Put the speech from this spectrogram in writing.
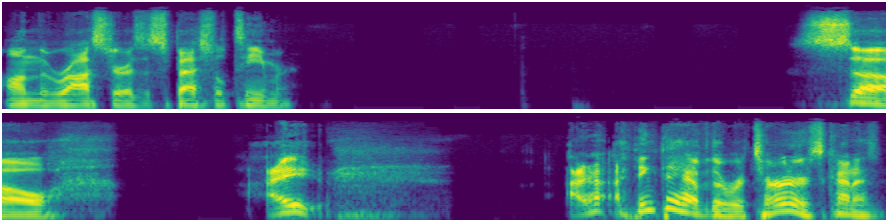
on the roster as a special teamer? So I, I, I think they have the returners kind of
